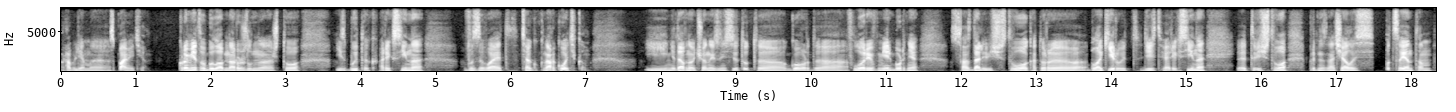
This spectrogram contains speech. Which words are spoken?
проблемы с памятью. Кроме этого, было обнаружено, что избыток орексина вызывает тягу к наркотикам. И недавно ученые из Института Говарда Флори в Мельбурне создали вещество, которое блокирует действие орексина. Это вещество предназначалось пациентам,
